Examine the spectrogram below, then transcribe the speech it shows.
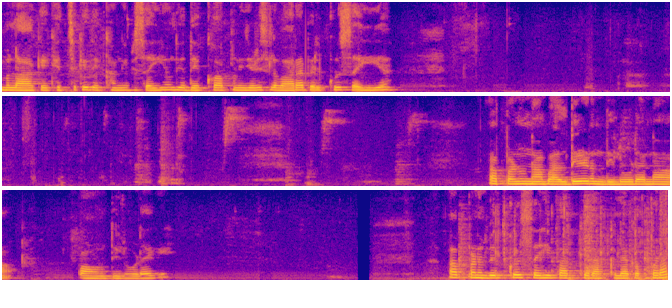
ਮਿਲਾ ਕੇ ਖਿੱਚ ਕੇ ਦੇਖਾਂਗੇ ਵੀ ਸਹੀ ਹੁੰਦੀ ਹੈ ਦੇਖੋ, ਆਪਣੀ ਜਿਹੜੀ ਸਲਵਾਰ ਆ ਬਿਲਕੁਲ ਸਹੀ ਹੈ ਆਪਾਂ ਨੂੰ ਨਾ ਬਲ ਦੇੜਨ ਦੀ ਲੋੜ ਹੈ ਨਾ ਪਾਉਣ ਦੀ ਲੋੜ ਹੈਗੀ। ਆਪਾਂ ਨੇ ਬਿਲਕੁਲ ਸਹੀ ਕਰਕੇ ਰੱਖ ਲਿਆ ਕੱਪੜਾ।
